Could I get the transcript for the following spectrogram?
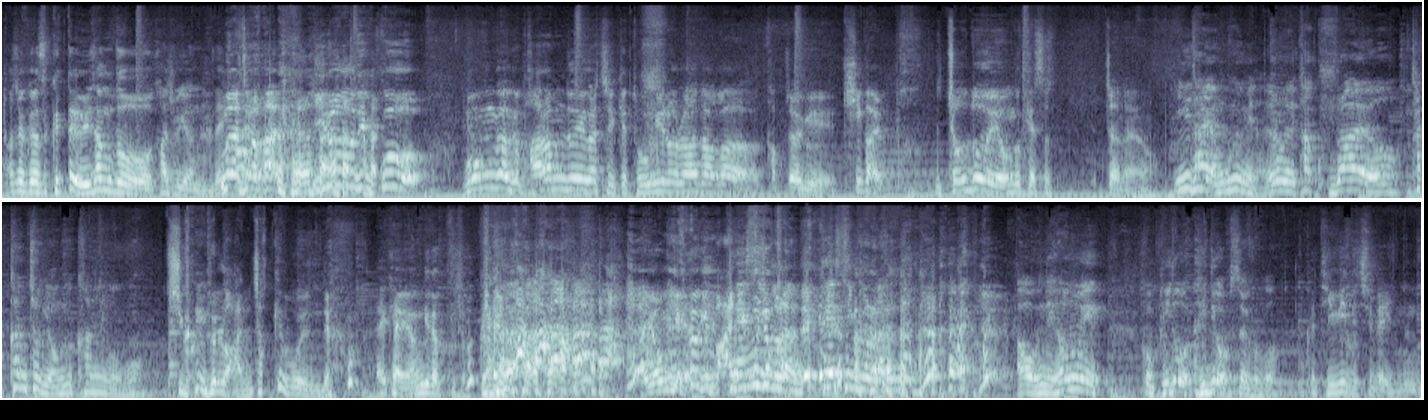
맞아, 그래서 그때 의상도 가죽이었는데. 맞아, 이런 옷 입고 뭔가 그 바람둥이 같이 이렇게 독일어를 하다가 갑자기 키가 팍. 저도 연극했었잖아요. 있잖아요. 이게 다 연극입니다. 여러분 다 구라예요. 착한 척 연극하는 거고. 지금 별로 안 착해 보이는데요? 아니, 그냥 연기력 부족. 아, 연기력이 많이 부족한데? 캐스팅 놀랐네. 아 근데 현웅이 그 비디오 비디오 없어요 그거? 그 DVD 집에 있는데.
